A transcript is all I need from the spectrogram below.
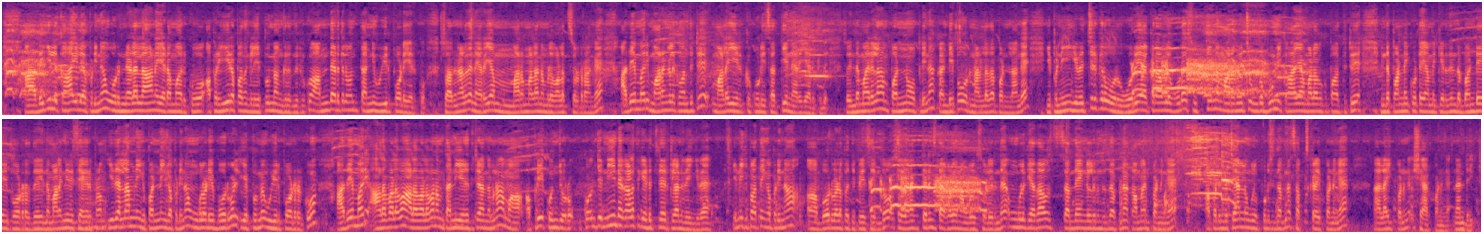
வெயில் காயில் அப்படின்னா ஒரு நிழலான இடமா இருக்கும் அப்புறம் ஈரப்பதங்கள் எப்பவுமே அங்கே இருந்துருக்கும் அந்த இடத்துல வந்து தண்ணி உயிர் போட இருக்கும் ஸோ அதனால தான் நிறைய மரமெல்லாம் நம்மளை வளர்த்து சொல்கிறாங்க அதே மாதிரி மரங்களுக்கு வந்துட்டு மழை இருக்கக்கூடிய சத்தியம் நிறைய இருக்குது. ஸோ இந்த மாதிரிலாம் நம்ம பண்ணோம் அப்படின்னா கண்டிப்பாக ஒரு நல்லதாக பண்ணலாங்க. இப்போ நீங்கள் வச்சிருக்கிற ஒரு ஒரு ஏக்கராவில் கூட சுற்றின மரம் வச்சு உங்கள் பூமி காயாம அளவுக்கு பார்த்துட்டு எடுத்துட்டு இந்த பண்ணைக்குட்டை அமைக்கிறது இந்த பண்டேரி போடுறது இந்த மழைநீர் சேகரிப்பு இதெல்லாம் நீங்கள் பண்ணீங்க அப்படின்னா உங்களுடைய போர்வெல் எப்பவுமே உயிர் போட இருக்கும். அதே மாதிரி அளவளவாக அளவளவாக நம்ம தண்ணி எடுத்துகிட்டே இருந்தோம்னா நம்ம அப்படியே கொஞ்சம் ரொ- கொஞ்சம் நீண்ட காலத்துக்கு எடுத்துகிட்டே இருக்கலாம்னு வைங்குவேன் இன்றைக்கி பார்த்தீங்க அப்படின்னா போர்வெலை பற்றி பேசியிருந்தோம். ஸோ எனக்கு தெரிஞ்ச தகவலை நான் உங்களுக்கு சொல்லியிருந்தேன். உங்களுக்கு ஏதாவது சந்தேகங்கள் இருந்தது அப்படின்னா கமெண்ட் பண்ணுங்கள் அப்புறம் இந்த சேனல் உங்களுக்கு பிடிச்சிருந்தோம்னா அப்படின்னா சப்ஸ்கிரைப் பண்ணுங்கள் லைக் பண்ணுங்கள் ஷேர் பண்ணுங்கள் நன்றி.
